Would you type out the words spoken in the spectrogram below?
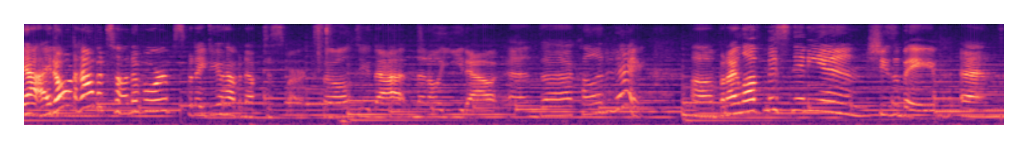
yeah, I don't have a ton of orbs, but I do have enough to spark, so I'll do that, and then I'll yeet out and uh, call it a day. Um, but I love Miss Ninian. She's a babe and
